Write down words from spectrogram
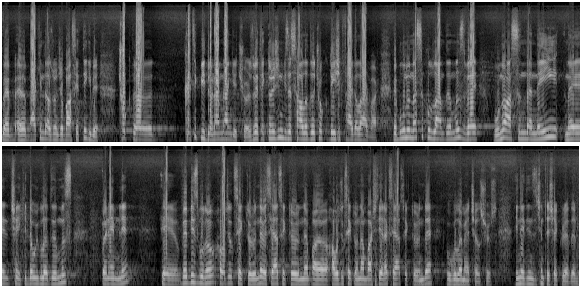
ve e, Berk'in de az önce bahsettiği gibi çok e, kritik bir dönemden geçiyoruz ve teknolojinin bize sağladığı çok değişik faydalar var. Ve bunu nasıl kullandığımız ve bunu aslında neyi ne şekilde uyguladığımız önemli. Ee, ve biz bunu havacılık sektöründe ve seyahat sektöründe, e, havacılık sektöründen başlayarak seyahat sektöründe uygulamaya çalışıyoruz. Dinlediğiniz için teşekkür ederim.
